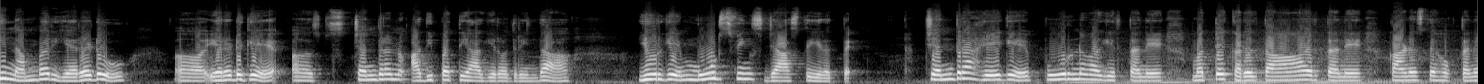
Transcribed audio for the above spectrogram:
ಈ ನಂಬರ್ ಎರಡು ಎರಡಿಗೆ ಚಂದ್ರನು ಅಧಿಪತಿ ಆಗಿರೋದ್ರಿಂದ ಇವ್ರಿಗೆ ಮೂಡ್ ಸ್ವಿಂಗ್ಸ್ ಜಾಸ್ತಿ ಇರುತ್ತೆ. ಚಂದ್ರ ಹೇಗೆ ಪೂರ್ಣವಾಗಿರ್ತಾನೆ, ಮತ್ತೆ ಕರಗ್ತಾ ಇರ್ತಾನೆ ಕಾಣಿಸ್ದೆ ಹೋಗ್ತಾನೆ,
